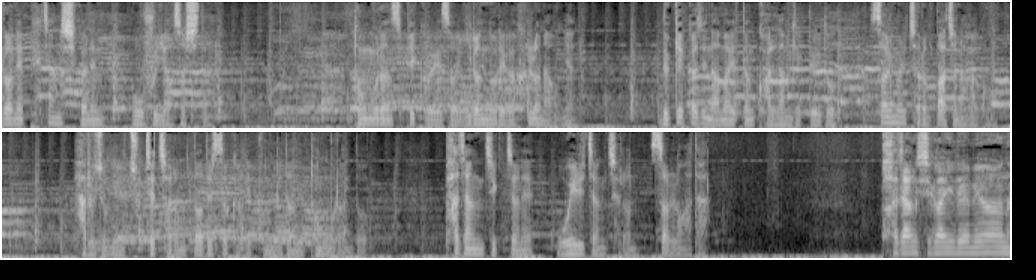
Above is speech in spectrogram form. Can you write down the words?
동물원의 폐장 시간은 오후 6시다. 동물원 스피커에서 이런 노래가 흘러나오면 늦게까지 남아있던 관람객들도 썰물처럼 빠져나가고 하루 종일 축제처럼 떠들썩하게 붐비던 동물원도 파장 직전의 오일장처럼 썰렁하다. 파장 시간이 되면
